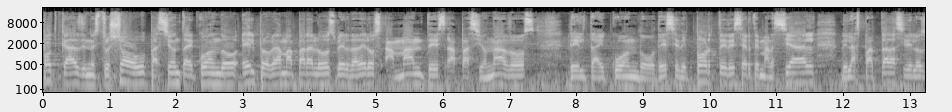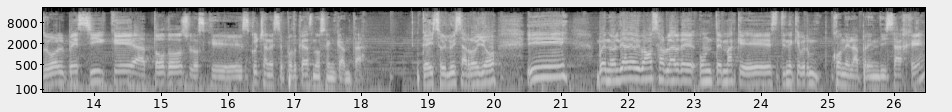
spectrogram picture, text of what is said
podcast de nuestro show Pasión Taekwondo, el programa para los verdaderos amantes, apasionados del taekwondo, de ese deporte, de ese arte marcial, de las patadas y de los golpes y que a todos los que escuchan este podcast nos encanta. Ok, soy Luis Arroyo y bueno, el día de hoy vamos a hablar de un tema que es, tiene que ver con el aprendizaje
